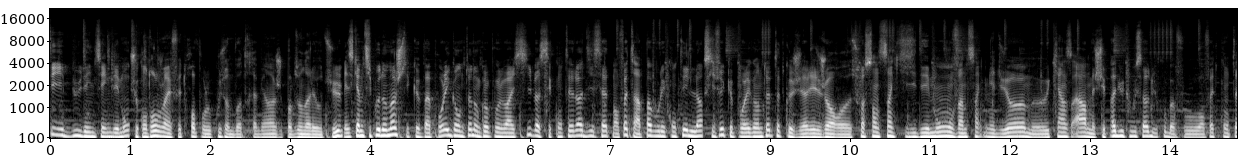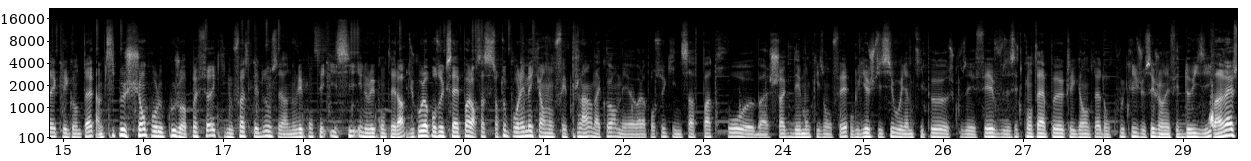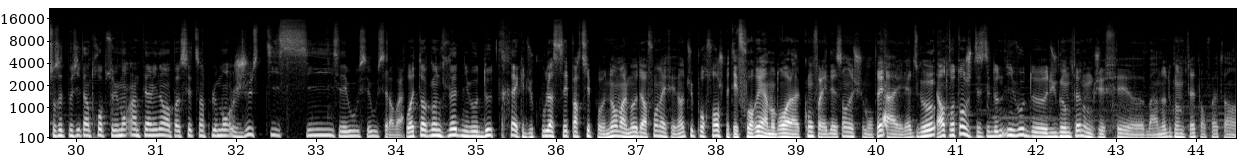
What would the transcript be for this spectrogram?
début des insane démons. Je suis content, j'en ai fait trois pour le coup, ça me va très bien. J'ai pas besoin d'aller au-dessus. Et ce qui est un petit peu dommage, c'est que bah, pour les Ganton, comme vous pouvez voir ici, bah, c'est compté là 17. Mais en fait, ça va pas vous les compter là. Ce qui fait que pour les Ganton, peut-être que j'ai allé genre 65 euh, easy démons, 25 médium, 15 hard, mais je sais pas du tout ça. Du coup, bah, faut en fait compter avec les Ganton. Un petit peu chiant pour le coup, j'aurais préféré qu'ils nous fassent les deux, c'est-à-dire nous les compter ici et nous les compter là. Du coup, là, pour ceux qui savaient pas, alors ça, c'est surtout pour les mecs qui en ont fait plein, d'accord, mais euh, voilà, pour ceux qui ne savent pas trop euh, bah, chaque démon qu'ils ont fait, vous cliquez juste ici, vous voyez un petit peu ce que vous avez fait, vous essayez de compter un peu avec les Ganton. Donc, quickly, je sais que j'en ai fait deux easy. Bref, sur cette petite intro absolument interminable, on va passer simplement juste ici. C'est où C'est où C'est là, voilà. Water Gauntlet niveau 2 Trek. Du coup, là, c'est parti pour le normal mode. À fond, on avait fait 28%. Je m'étais foiré à un endroit à la con, fallait descendre et je suis monté. Allez, let's go. entre temps, j'ai testé d'autres niveaux du Gauntlet. Donc, j'ai fait euh, bah, un autre Gauntlet en fait. Hein.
